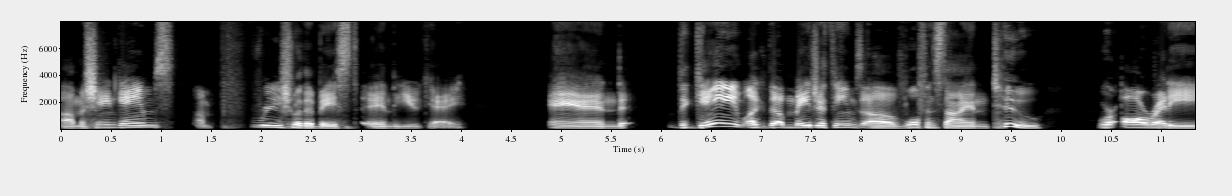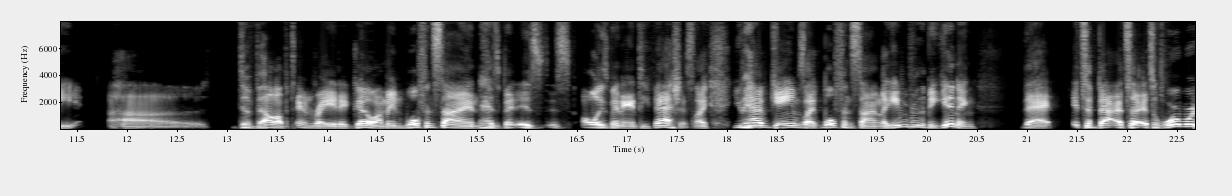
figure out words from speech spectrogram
Uh, Machine Games, I'm pretty sure they're based in the UK, and the game like the major themes of Wolfenstein 2 were already uh, developed and ready to go. I mean, Wolfenstein has been is is always been anti-fascist. Like you have games like Wolfenstein, like even from the beginning, that it's about it's a it's a World War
